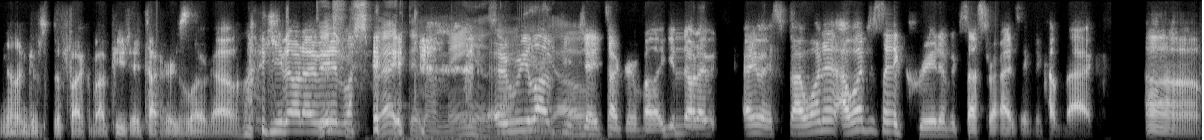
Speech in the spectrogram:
no one gives a fuck about PJ Tucker's logo. Like you know what I mean? Like- Disrespecting my man. we love PJ Tucker, but like you know what I mean. Anyway, so I want to I want just like creative accessorizing to come back. Um,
